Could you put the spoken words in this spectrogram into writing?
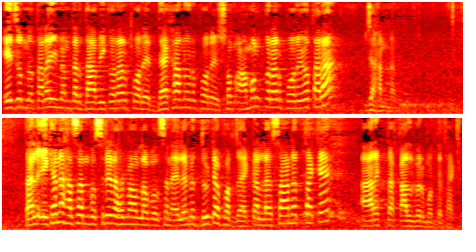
এই জন্য তারা ইমানদার দাবি করার পরে, দেখানোর পরে, সব আমল করার পরেও তারা জাহান্নাম। তাহলে এখানে হাসান বসরি রহমাল্লাহ বলছেন, এলেমের দুইটা পর্যায়ে, একটা লেসানের থাকে আর একটা কালবের মধ্যে থাকে।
